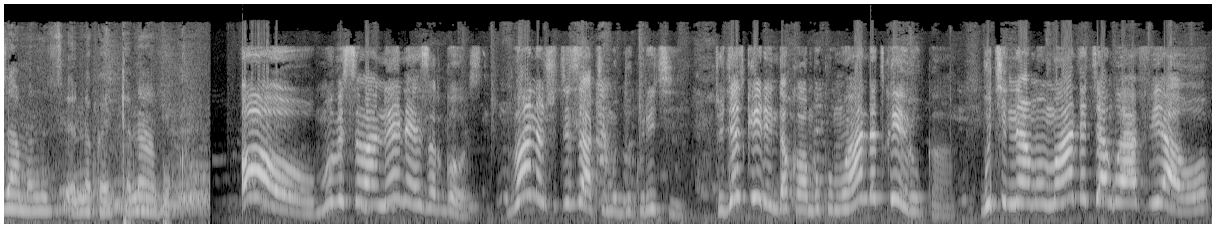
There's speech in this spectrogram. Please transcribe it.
zamanutse ndagahita nambuka oh mubisobanuye neza rwose bana nshuti zacu mudukurikiye tujye twirinda kwambuka umuhanda twiruka gukinira mu muhanda cyangwa hafi yawo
